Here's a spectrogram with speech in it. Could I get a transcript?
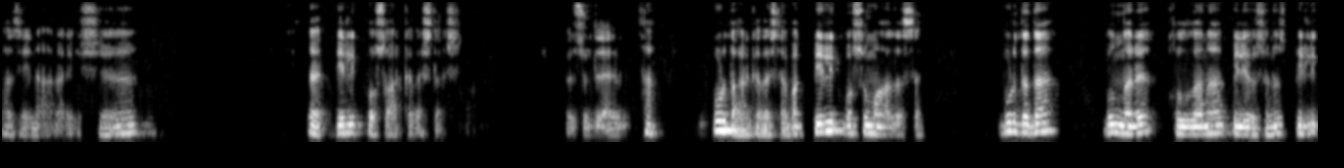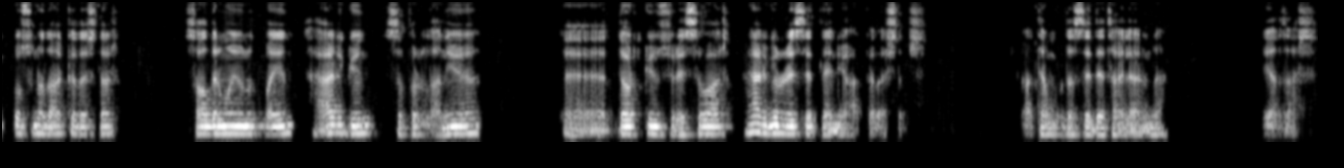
hazine arayışı. Evet birlik boss'u arkadaşlar. Özür dilerim. Heh, burada arkadaşlar bak birlik boss'u mağazası. Burada da bunları kullanabiliyorsunuz. Birlik boss'una da arkadaşlar saldırmayı unutmayın. Her gün sıfırlanıyor. E, 4 gün süresi var. Her gün resetleniyor arkadaşlar. Zaten burada size detaylarını yazar.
